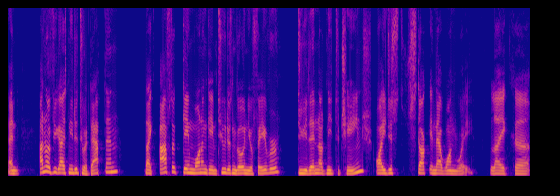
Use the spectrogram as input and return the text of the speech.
And I don't know if you guys needed to adapt then. Like after game one and game two doesn't go in your favor, do you then not need to change, or are you just stuck in that one way? like uh,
